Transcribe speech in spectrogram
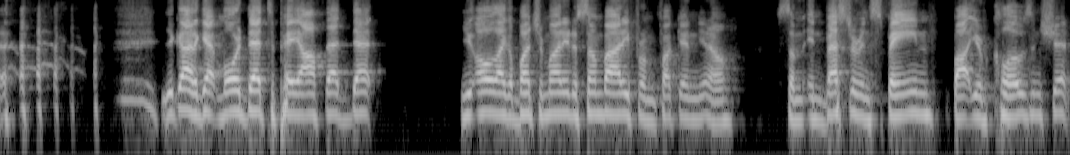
you got to get more debt to pay off that debt. You owe like a bunch of money to somebody from fucking, you know, some investor in Spain bought your clothes and shit.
